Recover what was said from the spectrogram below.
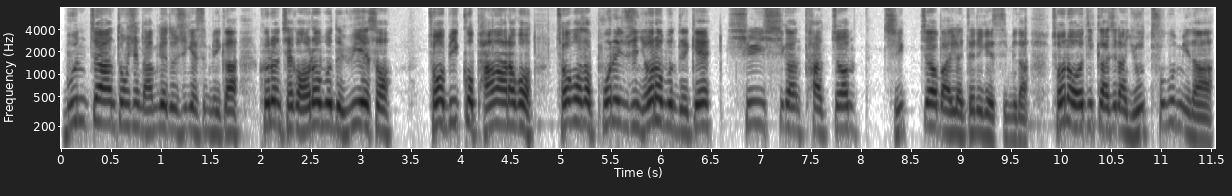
문자 한 통씩 남겨두시겠습니까? 그럼 제가 여러분들 위해서 저 믿고 방하라고 적어서 보내주신 여러분들께 실시간 타점 직접 알려드리겠습니다. 저는 어디까지나 유튜브입니다.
